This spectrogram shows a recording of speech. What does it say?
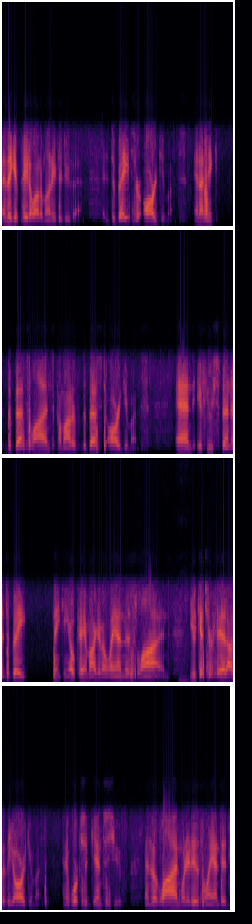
and they get paid a lot of money to do that. Debates are arguments, and I think the best lines come out of the best arguments. And if you spend a debate thinking, okay, am I going to land this line? Hmm. You get your head out of the argument, and it works against you. And the line, when it is landed,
